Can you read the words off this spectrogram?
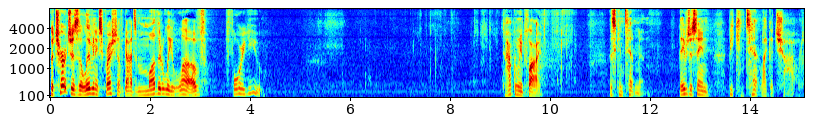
The church is a living expression of God's motherly love for you. So, how can we apply this contentment? David's just saying, be content like a child.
